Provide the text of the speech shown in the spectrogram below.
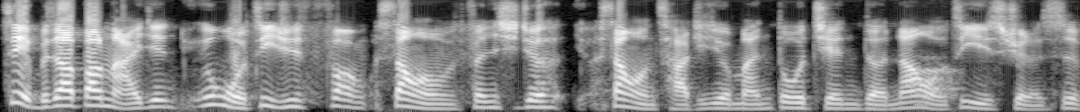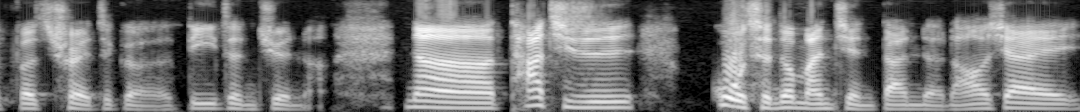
这也不知道帮哪一间，因为我自己去放上网分析，就上网查，其实有蛮多间的。然后我自己选的是 First Trade 这个第一证券啊。那它其实过程都蛮简单的。然后现在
